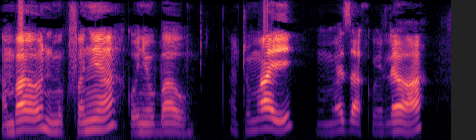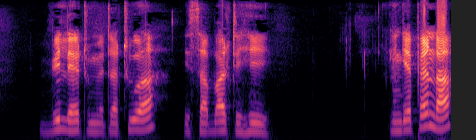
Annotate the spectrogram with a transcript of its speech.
ambayo nimekufanyia kwenye ubao. Natumai umeweza kuelewa vile tumetatua hisabati hii. Ningependa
